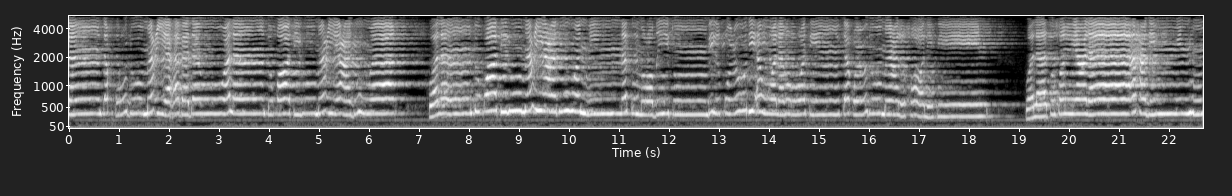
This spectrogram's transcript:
لن تخرجوا معي أبدا ولن ولن تقاتلوا معي عدوا إنكم رضيتم بالقعود أول مرة تقعدوا مع الخالفين ولا تصل على أحد منهم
